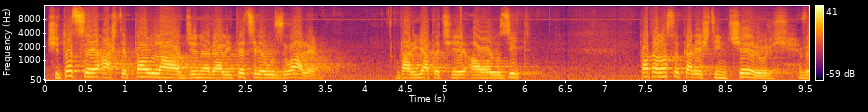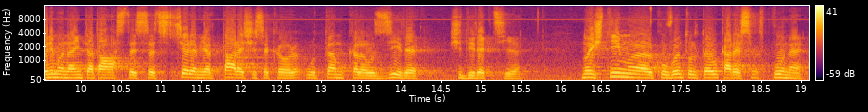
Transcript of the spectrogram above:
Și toți se așteptau la generalitățile uzuale, dar iată ce au auzit. Tatăl nostru care ești în ceruri, venim înaintea ta astăzi să-ți cerem iertare și să căutăm călăuzire și direcție. Noi știm uh, cuvântul tău care spune,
